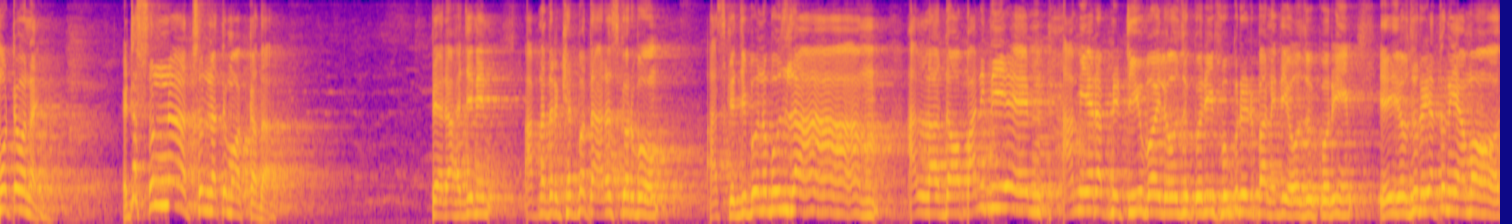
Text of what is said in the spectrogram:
মোটেও নাই। এটা সুন্নাত, সুন্নাতে মক্কাদা পেয়ারা হাজিনিন আপনাদের খেদমতে আরজ করব। আজকে জীবন বুঝলাম, আল্লাহ দেওয়া পানি দিয়ে, আমি আর আপনি টিউবওয়েল অজু করি, পুকুরের পানি দিয়ে অজু করি। এই অজুর এত নিয়ামত,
